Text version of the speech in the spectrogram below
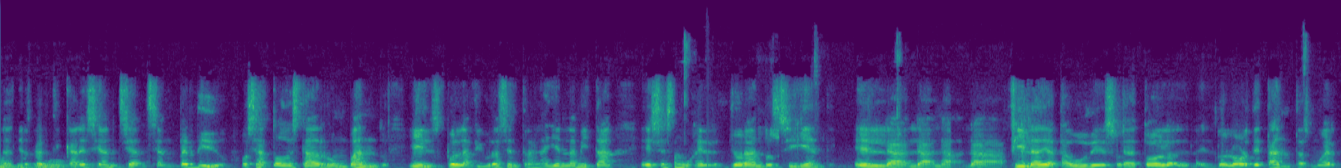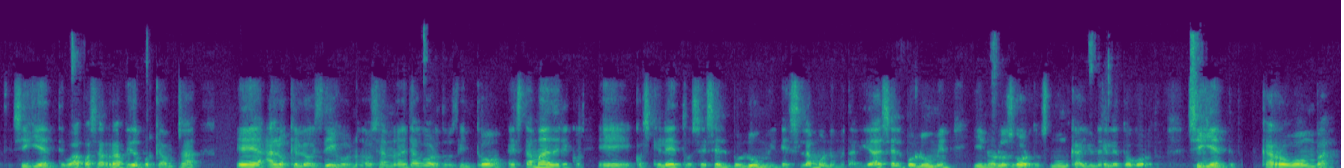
las líneas verticales se han, se han, se, han, perdido, o sea, todo está derrumbando y el, pues, la figura central ahí en la mitad es esta mujer llorando siguiente la, la, la, fila de ataúdes, o sea, todo el dolor de tantas muertes. Siguiente, voy a pasar rápido porque vamos a, eh, a lo que les digo, ¿no? O sea, no está gordo, pintó esta madre con, eh, con, esqueletos, es el volumen, es la monumentalidad, es el volumen y no los gordos, nunca hay un esqueleto gordo. Siguiente, carro bomba,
